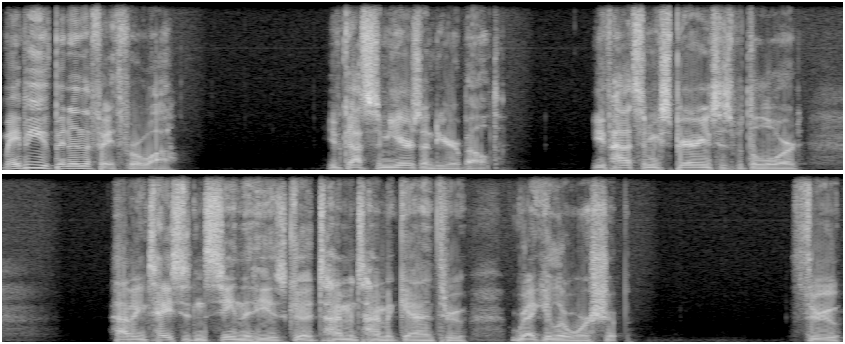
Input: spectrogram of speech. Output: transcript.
Maybe you've been in the faith for a while. You've got some years under your belt. You've had some experiences with the Lord, having tasted and seen that He is good time and time again through regular worship, through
